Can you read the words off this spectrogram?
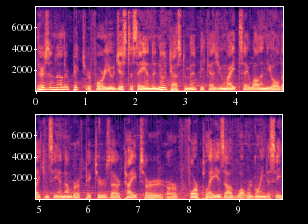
there's another picture for you just to say in the New Testament, because you might say, well, in the Old I can see a number of pictures or types or, or foreplays of what we're going to see.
